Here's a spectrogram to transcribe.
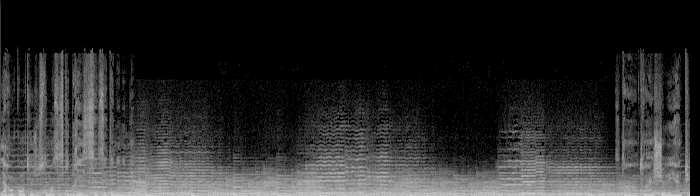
La, rencontre, justement, c'est ce qui brise cet anonymat. Jeu et un tu.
